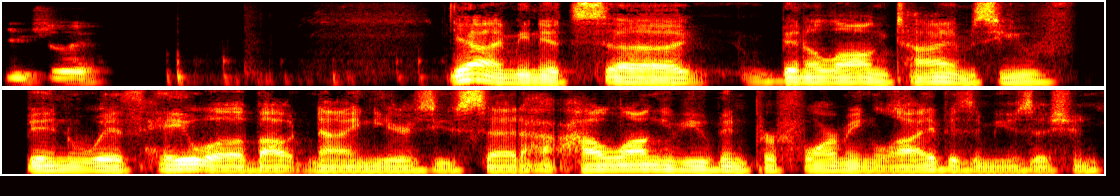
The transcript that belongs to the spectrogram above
usually. Yeah, I mean it's uh, been a long time. So you've been with Heiwa about nine years. You said. How, how long have you been performing live as a musician?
